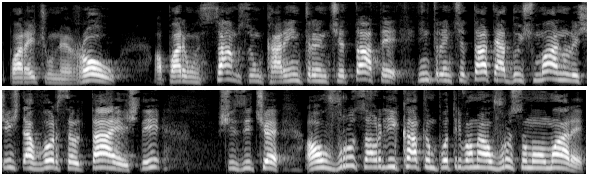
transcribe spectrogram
Apare aici un erou, apare un Samson care intră în cetate, intră în cetatea dușmanului și ăștia vor să-l taie, știi? Și zice, au vrut, s-au ridicat împotriva mea, au vrut să mă omoare.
